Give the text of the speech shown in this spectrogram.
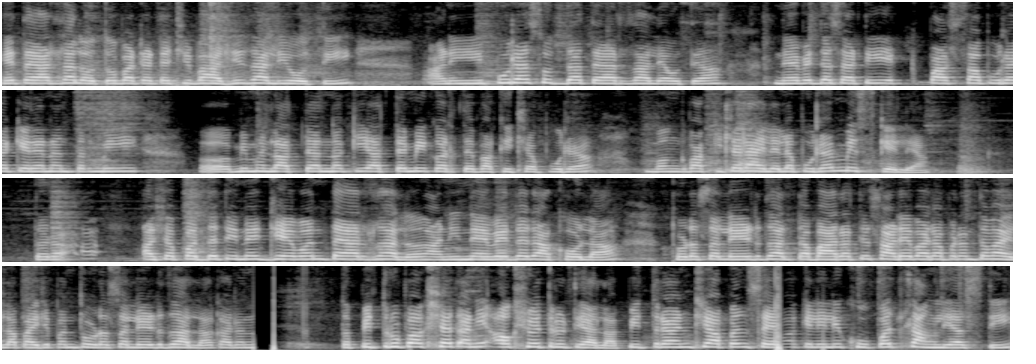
हे तयार झालं होतं. बटाट्याची भाजी झाली होती आणि पुऱ्यासुद्धा तयार झाल्या होत्या. नैवेद्यासाठी एक पाच सहा पुऱ्या केल्यानंतर मी मी म्हणलं आत्यांना की आत्या मी करते बाकीच्या पुऱ्या. मग बाकीच्या राहिलेल्या पुऱ्या मिस केल्या. तर अशा पद्धतीने जेवण तयार झालं आणि नैवेद्य दाखवला. थोडंसं लेट झाला तर बारा ते साडेबारापर्यंत व्हायला पाहिजे पण थोडंसं लेट झाला कारण तर पितृपक्षात आणि अक्षय तृतीयाला पितरांची आपण सेवा केलेली खूपच चांगली असती.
